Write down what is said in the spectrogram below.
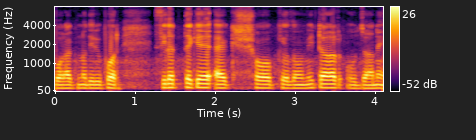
বরাক নদীর উপর সিলেট থেকে একশো কিলোমিটার উজানে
